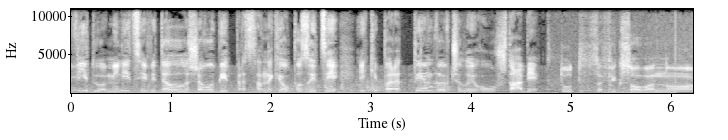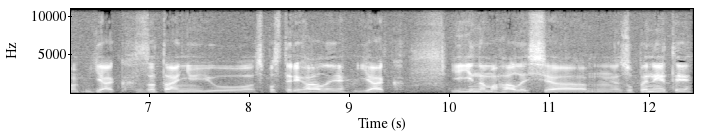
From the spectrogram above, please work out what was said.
Відео міліції віддали лише в обід представники опозиції, які перед тим вивчили його у штабі. Тут зафіксовано, як за Танею спостерігали, як її намагалися зупинити,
